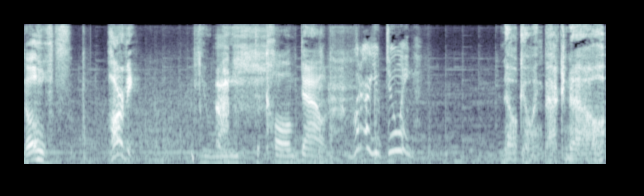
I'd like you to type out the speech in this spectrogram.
No! Harvey! You need to calm down. What are you doing? No going back now.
